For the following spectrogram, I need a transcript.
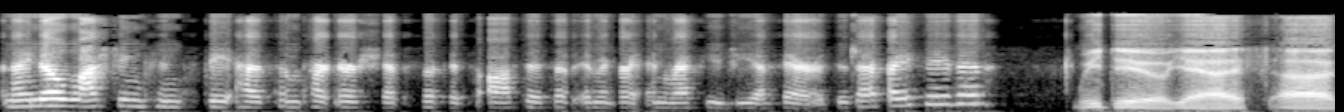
And I know Washington State has some partnerships with its Office of Immigrant and Refugee Affairs. Is that right, David? We do, yeah. If, uh,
